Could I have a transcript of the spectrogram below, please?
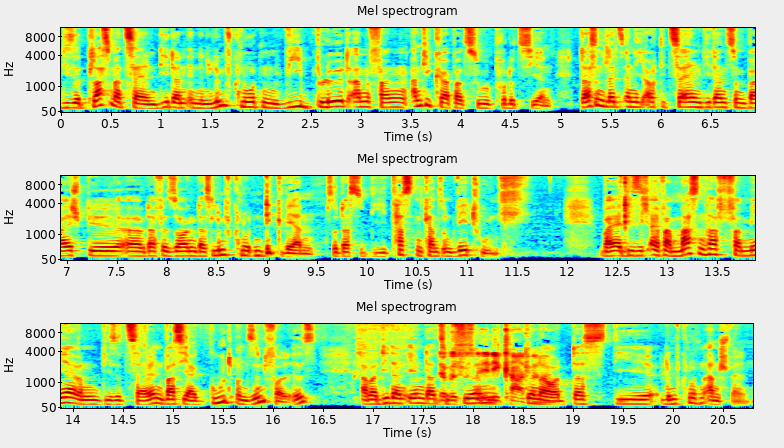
Diese Plasmazellen, die dann in den Lymphknoten wie blöd anfangen, Antikörper zu produzieren, das sind letztendlich auch die Zellen, die dann zum Beispiel äh, dafür sorgen, dass Lymphknoten dick werden, sodass du die tasten kannst und wehtun. Weil die sich einfach massenhaft vermehren, diese Zellen, was ja gut und sinnvoll ist, aber die dann eben dazu ist ein führen, Indikator, genau, ne? dass die Lymphknoten anschwellen.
